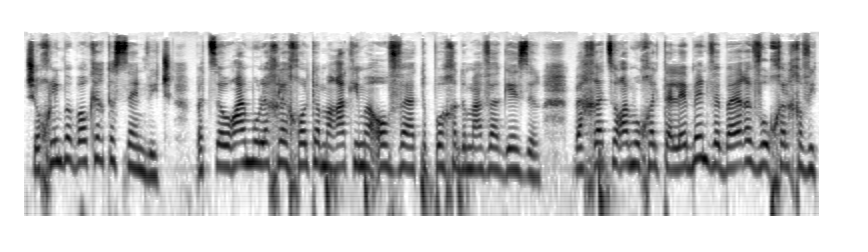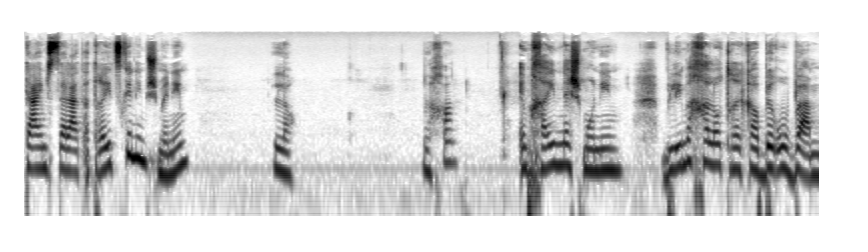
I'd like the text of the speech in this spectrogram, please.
שאוכלים בבוקר את הסנדוויץ', בצהריים הוא הולך לאכול את המרק עם העוף והתפוח אדמה והגזר, ואחרי הצהריים הוא אוכל את הלבן, ובערב הוא אוכל חביתה עם סלט. את ראית זקנים שמנים? לא. נכון. הם חיים בני 80, בלי מחלות רקע ברובם.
